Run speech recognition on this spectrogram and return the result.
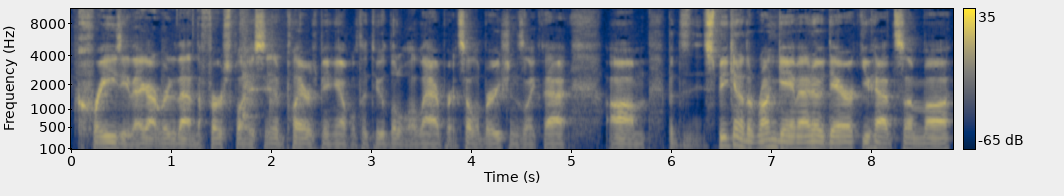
crazy they got rid of that in the first place. You know, players being able to do little elaborate celebrations like that. Um, but speaking of the run game, I know Derek, you had some uh,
